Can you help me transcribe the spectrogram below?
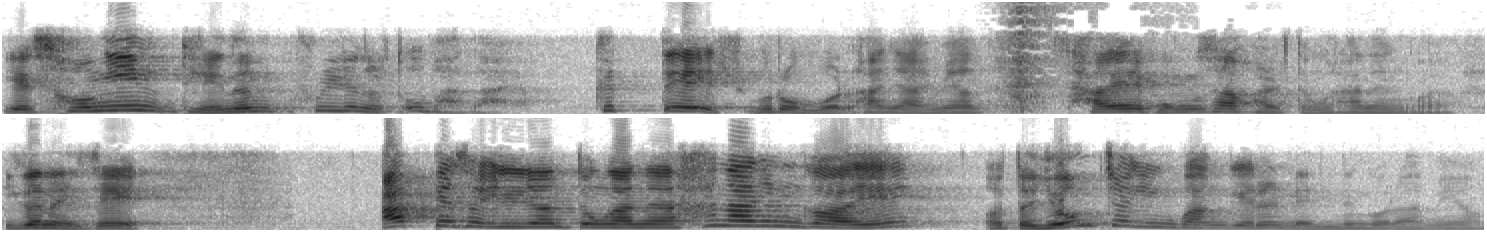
이게 성인 되는 훈련을 또 받아요. 그때 주로 뭘 하냐면 사회 봉사 활동을 하는 거예요. 이거는 이제 앞에서 1년 동안은 하나님과의 어떤 영적인 관계를 맺는 거라면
